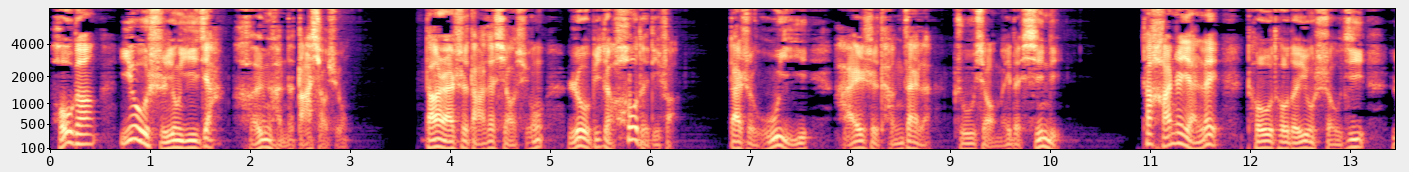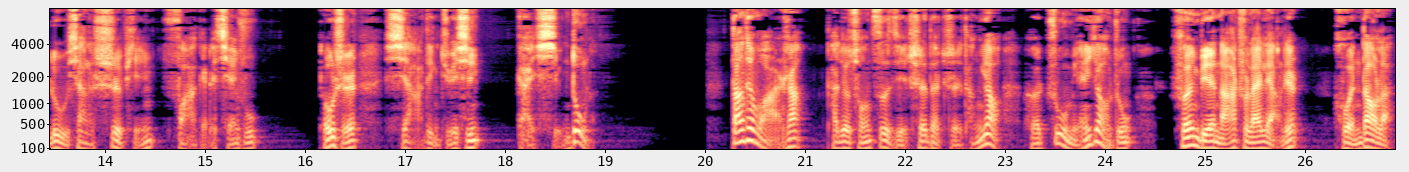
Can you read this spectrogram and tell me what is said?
侯刚又使用衣架狠狠地打小熊，当然是打在小熊肉比较厚的地方，但是无疑还是疼在了朱小梅的心里。他含着眼泪，偷偷的用手机录下了视频，发给了前夫，同时下定决心该行动了。当天晚上，他就从自己吃的止疼药和助眠药中分别拿出来两粒，混到了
